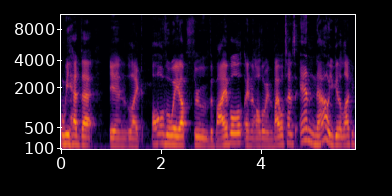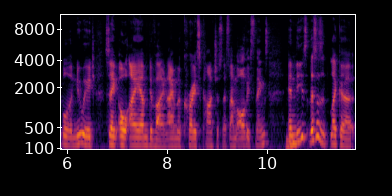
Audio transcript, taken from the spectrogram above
we had that in like all the way up through the Bible and all the way in the Bible times, and now you get a lot of people in the New Age saying, "Oh, I am divine. I am the Christ consciousness. I'm all these things." Hmm. And these, this isn't like a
